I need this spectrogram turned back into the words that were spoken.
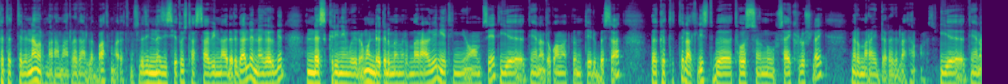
ክትትልና ምርመራ ማድረግ አለባት ማለት ነው። ስለዚህ እነዚህ ሴቶች ታሳቢ እናደርጋለን። ነገር ግን እንደ screening ወይ ደግሞ እንደ ቅድመ ምርመራ ግን የትኛውም ሴት የጤና ተቋማት በምትሄድበት ሰዓት በክትትል at least በተወሰኑ cycle ኦች ላይ ምርመራ ይደረግላታል ማለት ነው። የጤና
